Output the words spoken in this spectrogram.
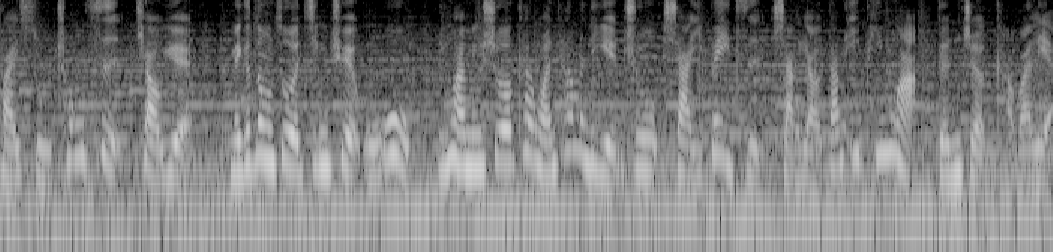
快速冲刺、跳跃，每个动作精确无误。林怀民说：“看完他们的演出，下一辈子想要当一匹马，跟着卡瓦列。”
